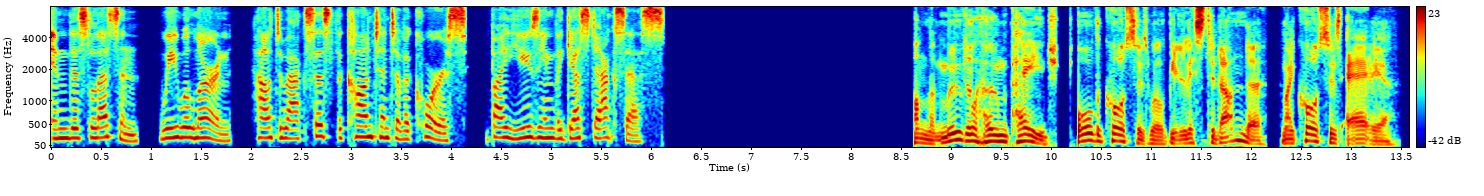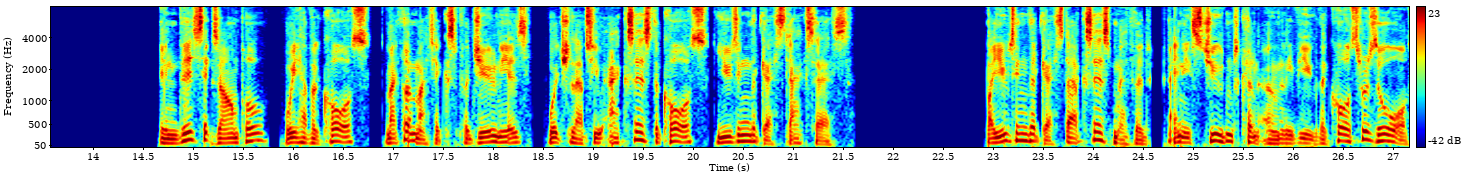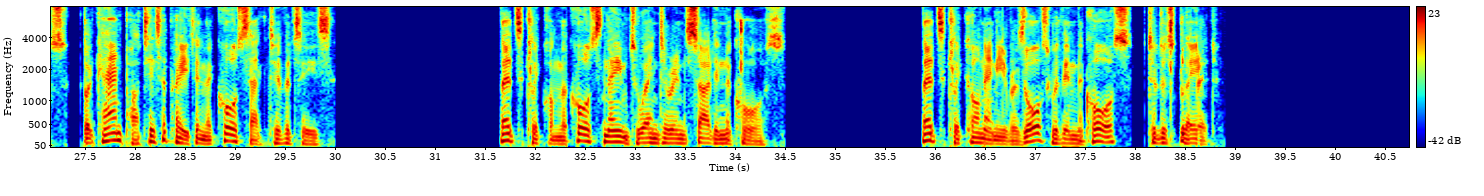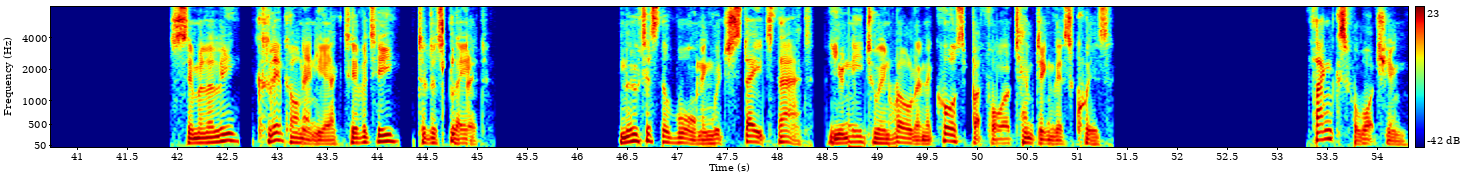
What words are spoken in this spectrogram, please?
In this lesson, we will learn how to access the content of a course by using the guest access. On the Moodle homepage, all the courses will be listed under My Courses area. In this example, we have a course, Mathematics for Juniors, which lets you access the course using the guest access. By using the guest access method, any student can only view the course resource, but can participate in the course activities. Let's click on the course name to enter inside in the course. Let's click on any resource within the course, to display it. Similarly, click on any activity, to display it. Notice the warning which states that, you need to enroll in a course before attempting this quiz. Thanks for watching.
